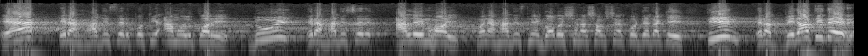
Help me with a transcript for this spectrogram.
এক, এরা হাদিসের প্রতি আমল করে। দুই, এরা হাদিসের আলেম হয় মানে হাদিস নিয়ে গবেষণা সবসময় করতে থাকে। তিন, এরা বেদাতিদের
